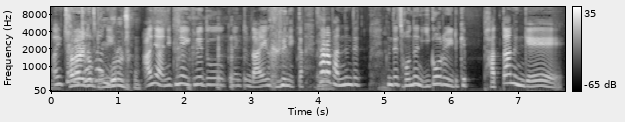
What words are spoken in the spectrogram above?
아니 차라리 그럼. 동거를 좀 아니 아니 그냥 그래도 그냥 좀 나이가 그러니까 살아봤는데 근데 저는 이거를 이렇게 봤다는 게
